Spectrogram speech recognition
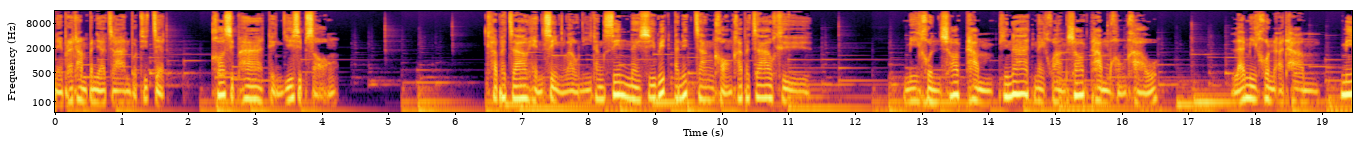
ในพระธรรมปัญญาจารย์บทที่ 7 ข้อ 15 ถึง 22 ข้าพเจ้าเห็นสิ่งเหล่านี้ทั้งสิ้นในชีวิตอนิจจังของข้าพเจ้าคือ มีคนชอบธรรมพินาศในความชอบธรรมของเขา และมีคนอธรรมมี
